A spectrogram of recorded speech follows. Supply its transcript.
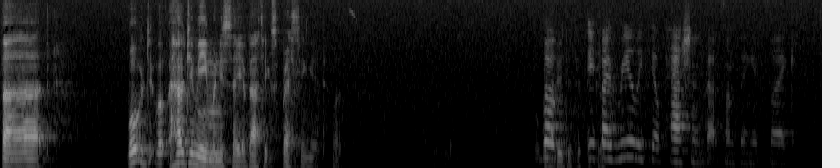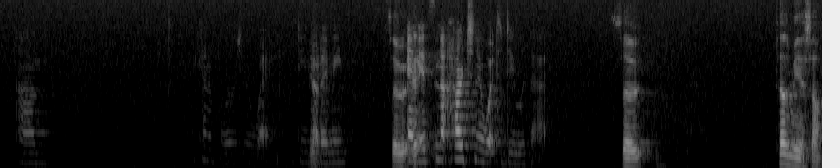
But what would you, how do you mean when you say about expressing it? What's, what Well, would be the if? I really feel passionate about something, it's like um, it kind of blows you away. Do you know Yeah. what I mean? so, And uh, it's not hard to know what to do with that. so tell me a song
